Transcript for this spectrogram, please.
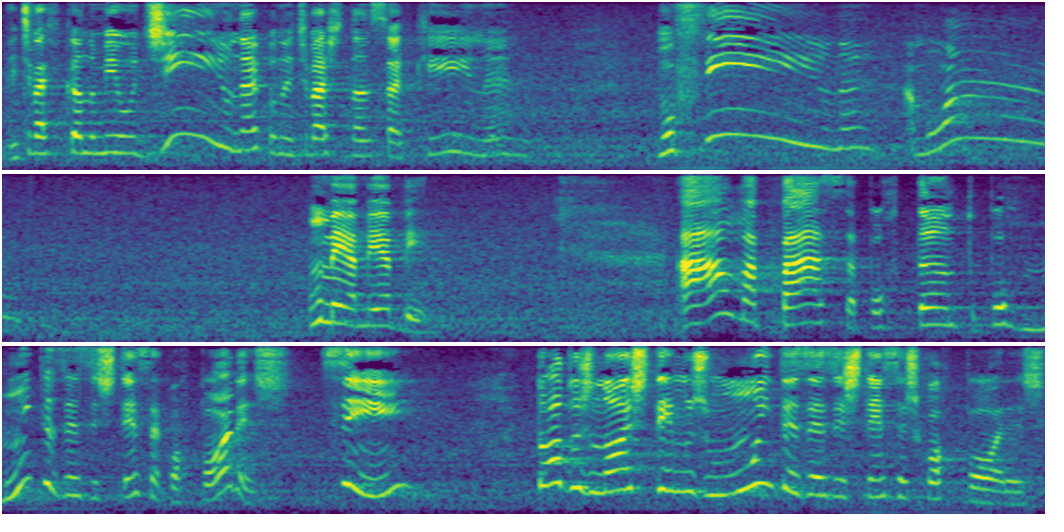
A gente vai ficando miudinho, né? Quando a gente vai estudando isso aqui, né? Mufinho, né? Amuado. 166B. A alma passa, portanto, por muitas existências corpóreas? Sim. Todos nós temos muitas existências corpóreas.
